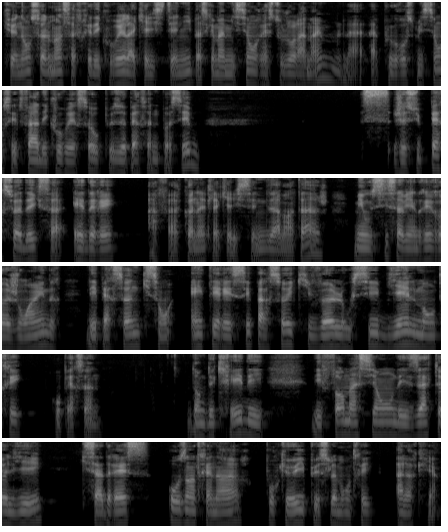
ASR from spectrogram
que non seulement ça ferait découvrir la calisthénie, parce que ma mission reste toujours la même, la, plus grosse mission, c'est de faire découvrir ça au plus de personnes possible. Je suis persuadé que ça aiderait à faire connaître la calisthénie davantage, mais aussi ça viendrait rejoindre des personnes qui sont intéressées par ça et qui veulent aussi bien le montrer aux personnes. Donc de créer des, des formations, des ateliers qui s'adressent aux entraîneurs pour qu'eux ils puissent le montrer à leurs clients.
